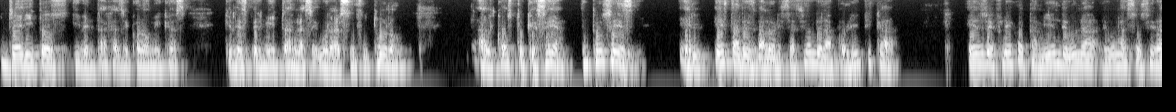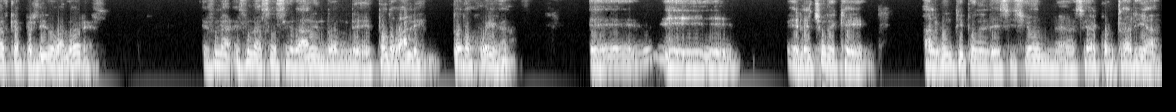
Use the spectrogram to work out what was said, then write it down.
réditos y ventajas económicas que les permitan asegurar su futuro al costo que sea. Entonces, esta desvalorización de la política es reflejo también de una, de una sociedad que ha perdido valores. Es una, es una sociedad en donde todo vale, todo juega. Eh, y el hecho de que algún tipo de decisión uh, sea contraria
